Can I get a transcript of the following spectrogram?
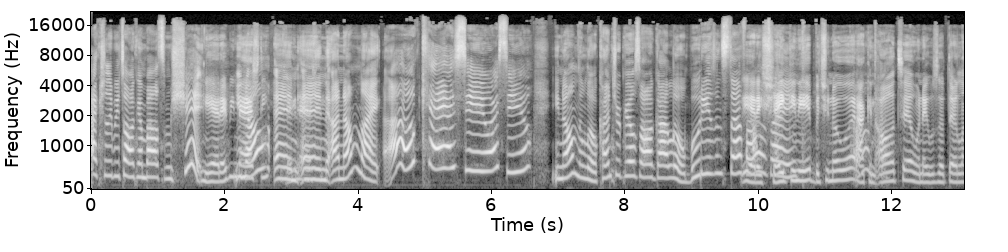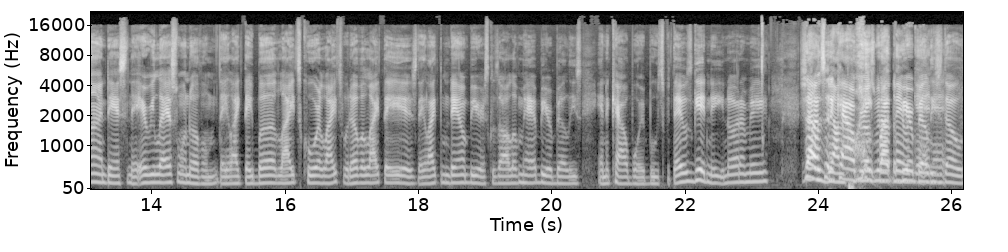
actually be talking about some shit. Yeah, they be you nasty. know, and nasty. and and I'm like, oh, okay, I see you, I see you. You know, the little country girls all got little booties and stuff. Yeah, they shaking like, it, but you know what? I can Okay. all tell when they was up there line dancing that every last one of them, they like they Bud Lights, Coors Lights, whatever light they is. They like them damn beers because all of them had beer bellies and the cowboy boots, but they was getting it. You know what I mean? Shout out to the cowgirls point, without the beer bellies it. though.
